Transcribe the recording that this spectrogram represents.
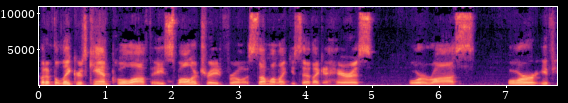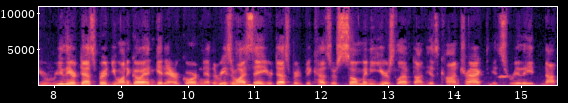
But if the Lakers can pull off a smaller trade for someone like you said, like a Harris or a Ross, or if you really are desperate, you want to go ahead and get Eric Gordon. And the reason why I say you're desperate because there's so many years left on his contract, it's really not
